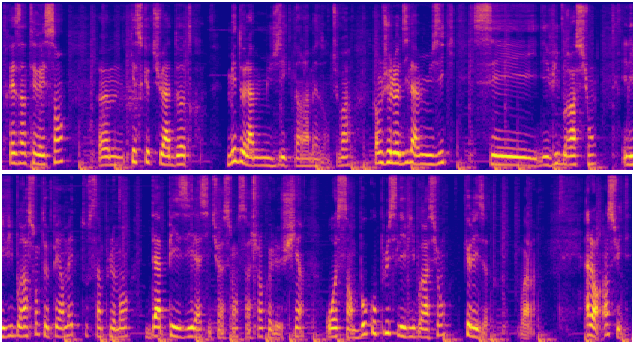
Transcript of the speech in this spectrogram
très intéressant. Euh, qu'est-ce que tu as d'autre? Mets de la musique dans la maison, tu vois. Comme je le dis, la musique, c'est des vibrations. Et les vibrations te permettent tout simplement d'apaiser la situation, sachant que le chien ressent beaucoup plus les vibrations que les autres. Voilà. Alors ensuite,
